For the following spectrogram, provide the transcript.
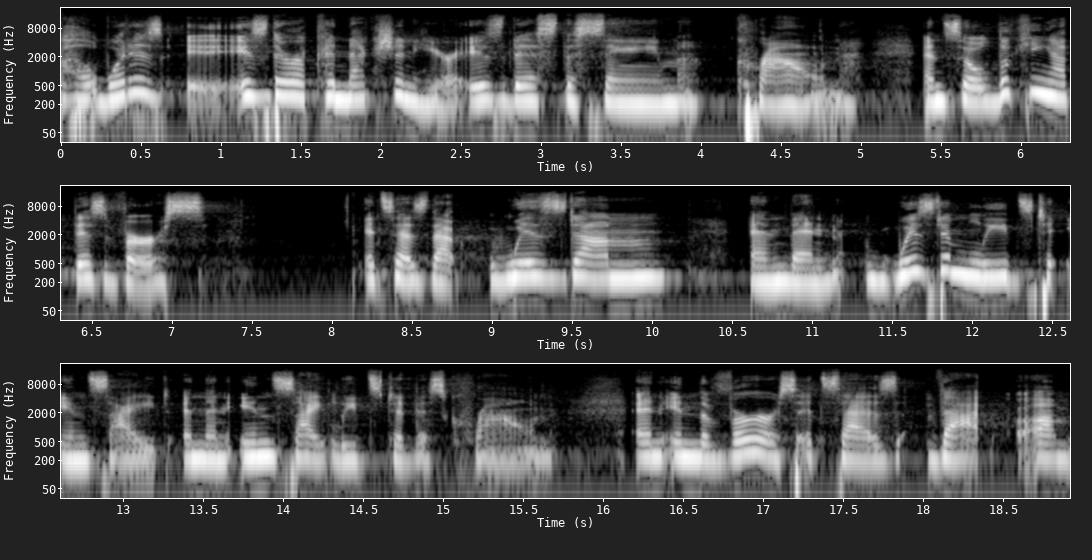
well, what is is there a connection here? Is this the same crown? And so looking at this verse, it says that wisdom and then wisdom leads to insight and then insight leads to this crown. And in the verse, it says that um,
